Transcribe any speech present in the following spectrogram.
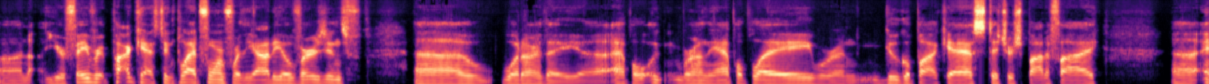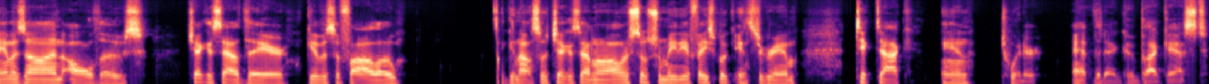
on your favorite podcasting platform for the audio versions. Uh, what are they? Uh, Apple. We're on the Apple Play. We're on Google Podcast, Stitcher, Spotify, uh, Amazon. All those. Check us out there. Give us a follow you can also check us out on all our social media Facebook, Instagram, TikTok, and Twitter at the Dad Code Podcast.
